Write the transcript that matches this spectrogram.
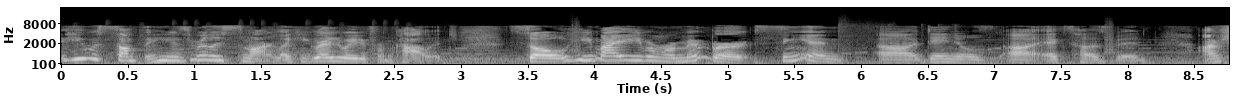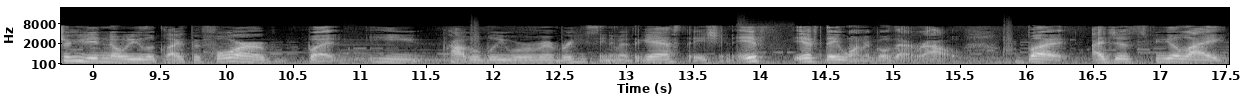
he was something. He was really smart. Like he graduated from college. So he might even remember seeing uh, Daniel's uh, ex-husband. I'm sure he didn't know what he looked like before, but he probably will remember he seen him at the gas station if if they want to go that route. But I just feel like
